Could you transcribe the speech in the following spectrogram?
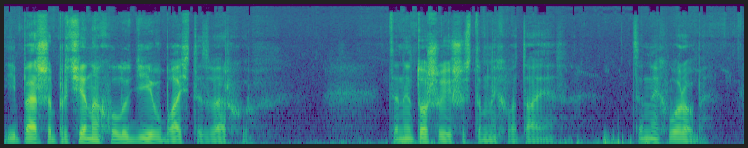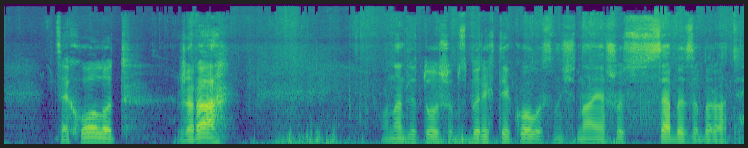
І перша причина холодів, бачите, зверху. Це не то, що їй щось там не вистачає. Це не хвороби. Це холод, жара. Вона для того, щоб зберегти колос, починає щось з себе забирати.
